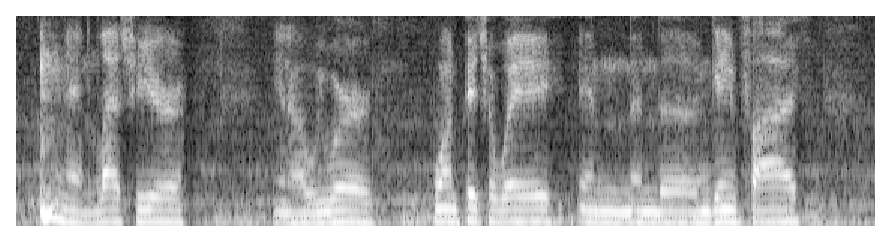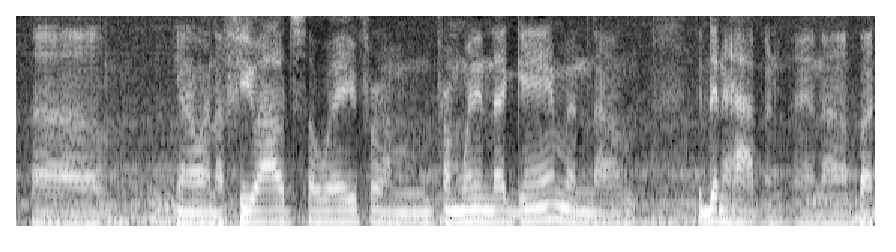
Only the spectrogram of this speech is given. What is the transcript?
and last year, you know, we were one pitch away in in, the, in Game Five. Uh, you know, and a few outs away from from winning that game, and um, it didn't happen. And uh, but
